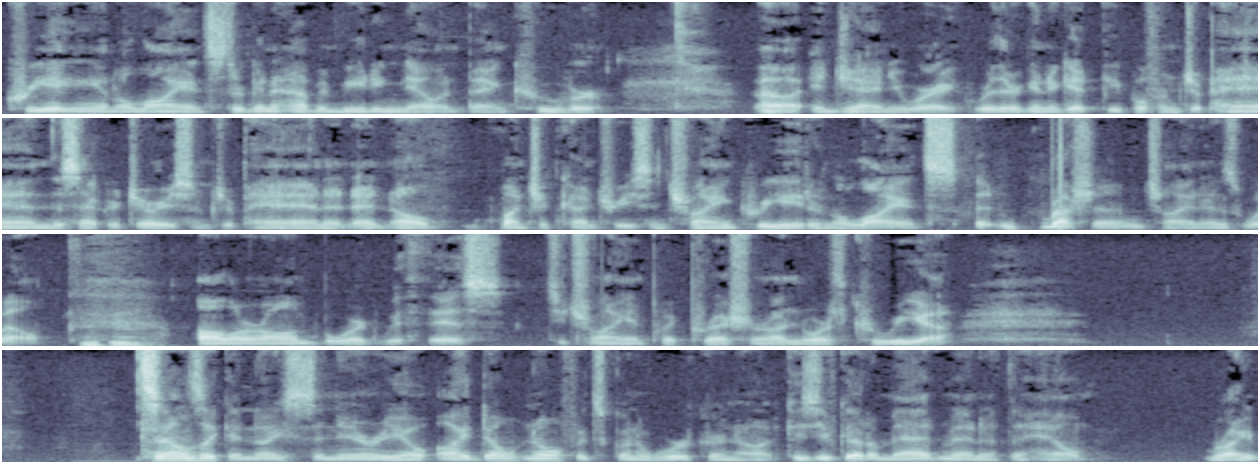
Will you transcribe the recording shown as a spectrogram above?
creating an alliance. They're going to have a meeting now in Vancouver uh, in January, where they're going to get people from Japan, the secretaries from Japan, and, and a bunch of countries, and try and create an alliance. Uh, Russia and China as well, mm-hmm. all are on board with this to try and put pressure on North Korea. Sounds like a nice scenario. I don't know if it's going to work or not because you've got a madman at the helm, right?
